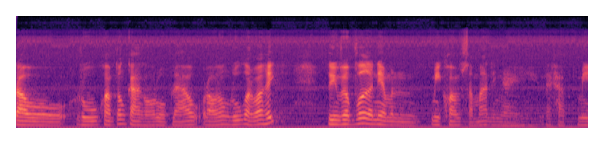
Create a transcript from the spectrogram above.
เรารู้ความต้องการของระบบแล้ว เราต้องรู้ก่อนว่าเฮ้ย Dreamweaver เนี่ยมันมีความสามารถยังไงนะครับ มี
